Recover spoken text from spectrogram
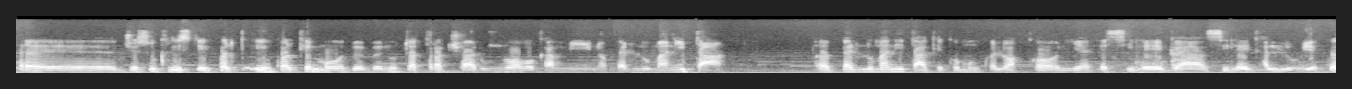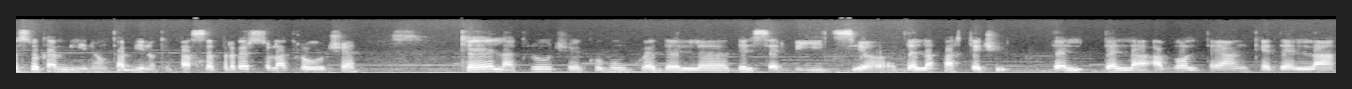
Eh, Gesù Cristo in, quel, in, qualche modo è venuto a tracciare un nuovo cammino per l'umanità, eh, per l'umanità che comunque lo accoglie e si lega, si lega a Lui. E questo cammino è un cammino che passa attraverso la croce, che è la croce comunque del, del servizio, della partecipazione, del, a volte anche della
